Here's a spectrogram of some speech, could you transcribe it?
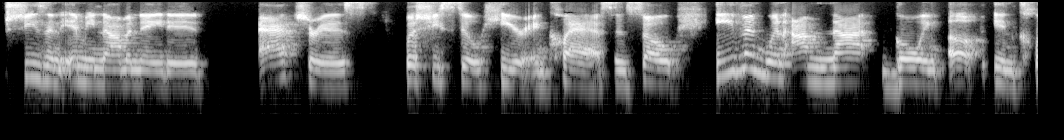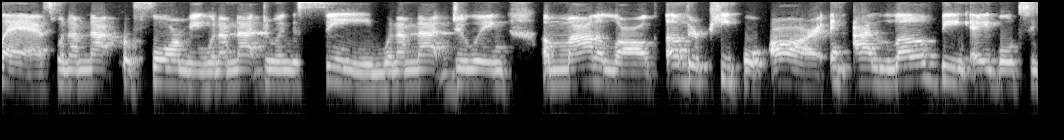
she's an emmy nominated actress but she's still here in class. And so even when I'm not going up in class, when I'm not performing, when I'm not doing a scene, when I'm not doing a monologue, other people are. And I love being able to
